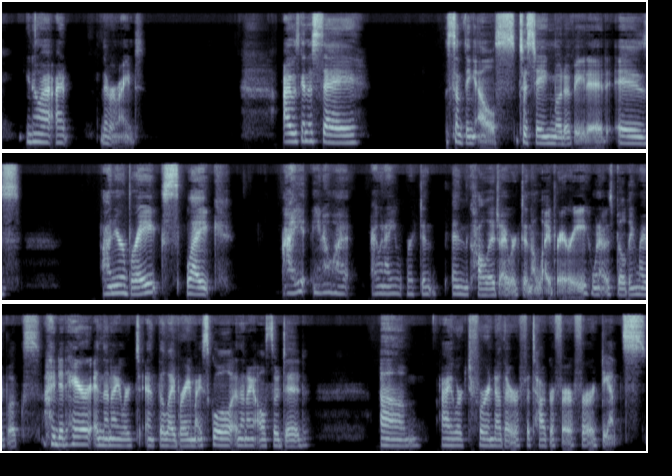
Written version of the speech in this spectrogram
you know, I, I never mind. I was going to say something else to staying motivated is on your breaks. Like, I, you know what? I, when I worked in, in college, I worked in a library when I was building my books. I did hair and then I worked at the library in my school. And then I also did um, I worked for another photographer for dance,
